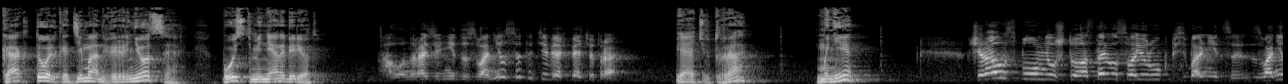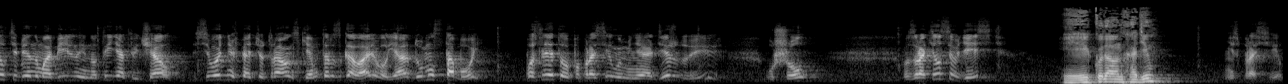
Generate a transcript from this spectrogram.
Как только Диман вернется, пусть меня наберет. А он разве не дозвонился до тебя в 5 утра? Пять утра? Мне? Вчера он вспомнил, что оставил свою рукопись в больнице. Звонил тебе на мобильный, но ты не отвечал. Сегодня в 5 утра он с кем-то разговаривал. Я думал с тобой. После этого попросил у меня одежду и ушел. Возвратился в 10. И куда он ходил? Не спросил.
